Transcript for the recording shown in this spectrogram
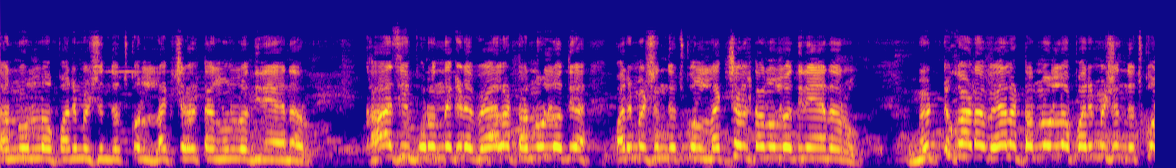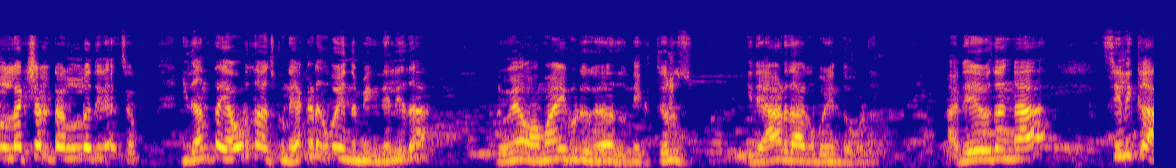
టన్నుల్లో పర్మిషన్ తెచ్చుకొని లక్షల టన్నుల్లో తినేయన్నారు కాశీపురం దగ్గర వేల టన్నుల్లో పర్మిషన్ తెచ్చుకొని లక్షల టన్నుల్లో తినేయన్నారు మెట్టుకాడ వేల టన్నుల్లో పర్మిషన్ తెచ్చుకొని లక్షల టన్నుల్లో తినేసారు ఇదంతా ఎవరు దాచుకుని ఎక్కడికి పోయిందో మీకు తెలీదా? నువ్వేం అమాయకుడు కాదు నీకు తెలుసు. ఇది ఏడ దాకపోయిందో కూడా. అదేవిధంగా సిలికా.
